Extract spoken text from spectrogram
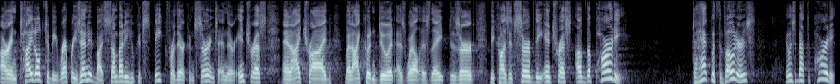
are entitled to be represented by somebody who could speak for their concerns and their interests, and I tried but I couldn't do it as well as they deserved because it served the interests of the party. To heck with the voters, it was about the party.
